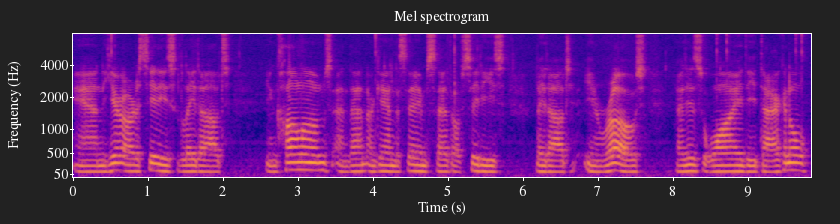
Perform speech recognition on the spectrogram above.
And here are the cities laid out in columns and then again the same set of cities laid out in rows. That is why the diagonal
